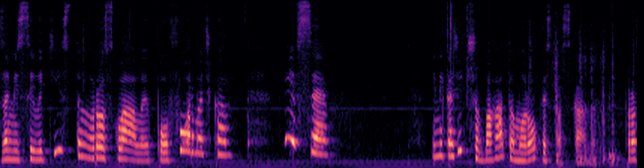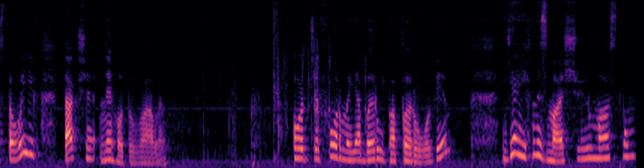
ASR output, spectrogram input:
замісили тісто, розклали по формочкам і все. І не кажіть, що багато мороки з пасками. Просто ви їх так ще не готували. Отже, форми я беру паперові. Я їх не змащую маслом,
